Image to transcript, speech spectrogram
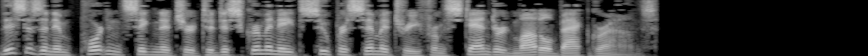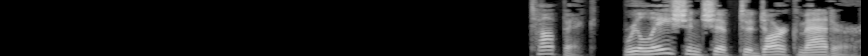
This is an important signature to discriminate supersymmetry from standard model backgrounds. Relationship to dark matter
